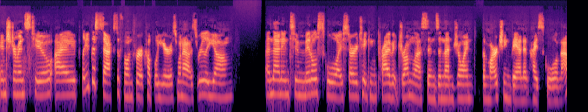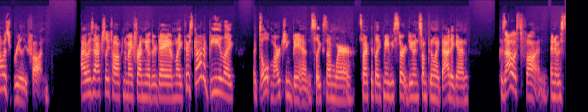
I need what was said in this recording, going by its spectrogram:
instruments too. I played the saxophone for a couple years when I was really young. And then into middle school, I started taking private drum lessons and then joined the marching band in high school. And that was really fun. I was actually talking to my friend the other day. I'm like, there's got to be like adult marching bands like somewhere so I could like maybe start doing something like that again. Cause that was fun. And it was,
